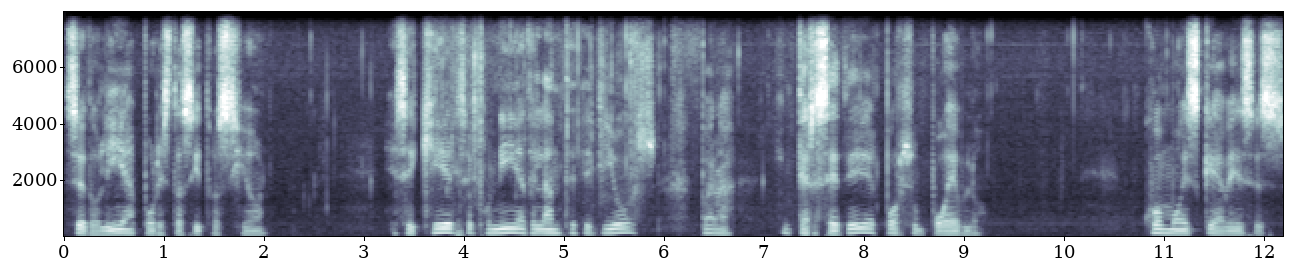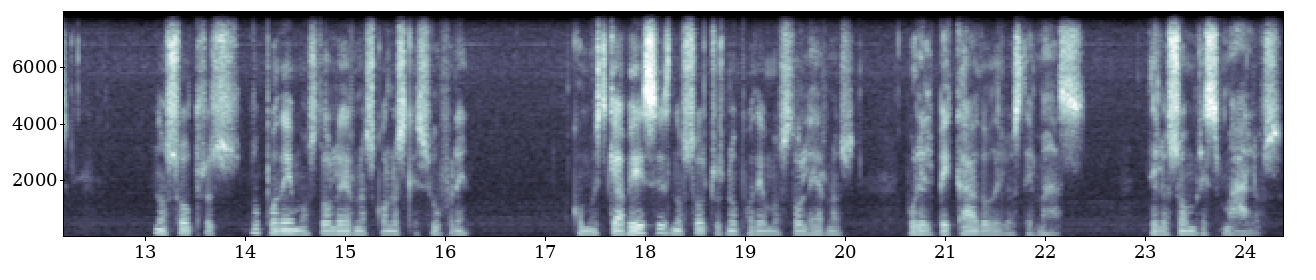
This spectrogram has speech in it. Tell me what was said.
se dolía por esta situación. Ezequiel se ponía delante de Dios para interceder por su pueblo. ¿Cómo es que a veces nosotros no podemos dolernos con los que sufren? ¿Cómo es que a veces nosotros no podemos dolernos por el pecado de los demás? de los hombres malos.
